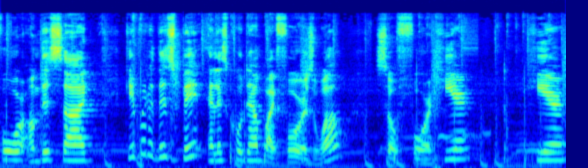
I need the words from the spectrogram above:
Four on this side. Get rid of this bit, and let's go down by four as well. So four here, here,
